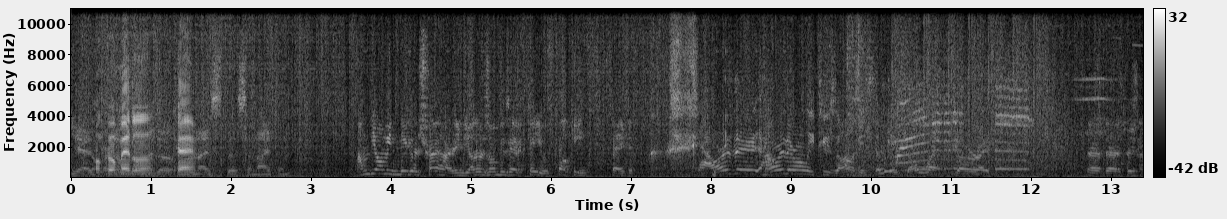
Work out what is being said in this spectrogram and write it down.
Yeah, Don't go the middle, okay. Nice, there's an item. I'm the only nigger tryharding, the other zombies AFK, you fucking faggot. How are there? How are there only two zombies? Okay, go left, go right. There, there are three now.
